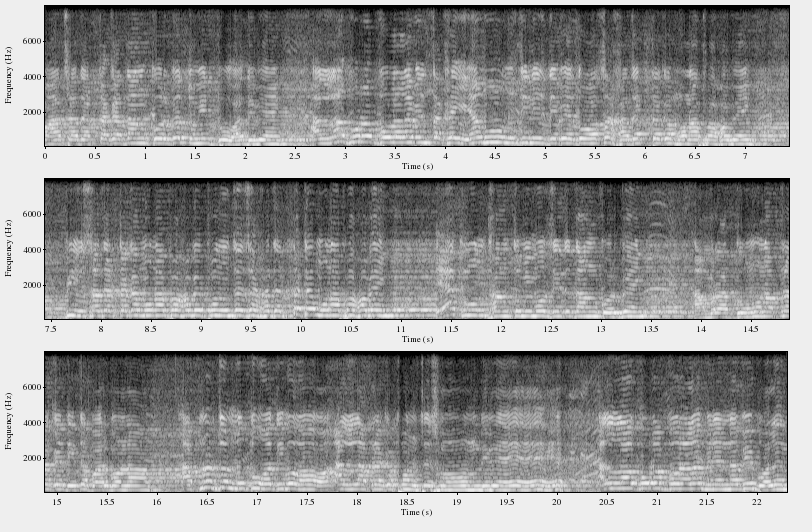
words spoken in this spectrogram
পাঁচ হাজার টাকা দান করবে, তুমি দোয়া দিবে। আল্লাহ রব্বুল আলামিন তাকে এমন জিনিস দেবে, দশ হাজার টাকা মুনাফা হবে, বিশ হাজার টাকা মুনাফা হবে, পঞ্চাশ হাজার টাকা মুনাফা হবে। এক মন ধান তুমি মসজিদে দান করবে। আমরা দু মন আপনাকে দিতে পারব না। আপনার জন্য দোয়া দিব, আল্লাহ আপনাকে পঞ্চাশ মন দিবে। আল্লাহ রব্বুল আলামিনের নবী বলেন,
